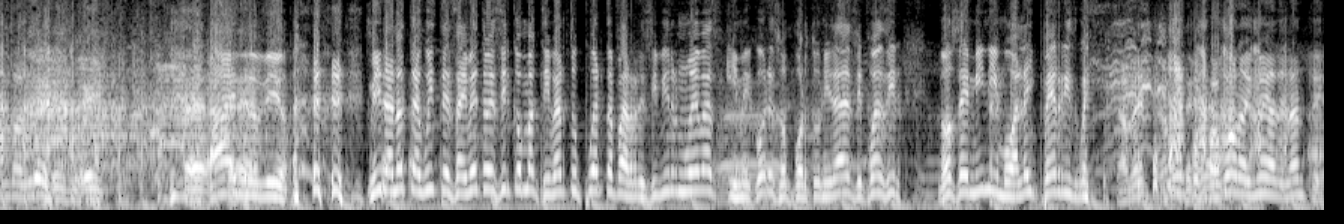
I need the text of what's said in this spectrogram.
Ando, ando-. Ay, Dios mío. Mira, no te agüites, Aime te voy a decir cómo activar tu puerta para recibir nuevas y mejores oportunidades. Y puedes decir, no sé, mínimo a Lake Perris, güey. A ver, a ver, por favor, Aime, adelante.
